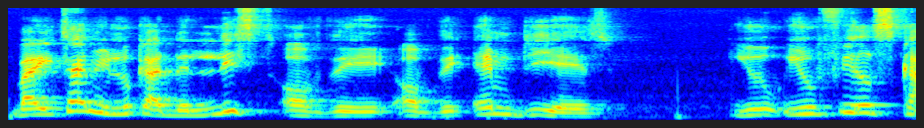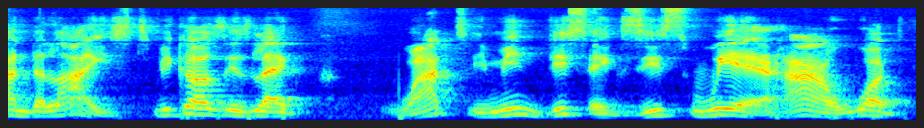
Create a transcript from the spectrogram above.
by the time you look at the list of the of the MDAs, you you feel scandalized because it's like, what? You mean this exists? Where? How? What?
